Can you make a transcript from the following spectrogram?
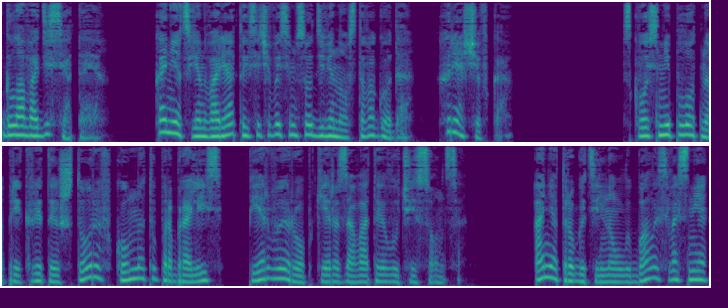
Глава 10. Конец января 1890 года. Хрящевка. Сквозь неплотно прикрытые шторы в комнату пробрались первые робкие розоватые лучи солнца. Аня трогательно улыбалась во сне,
